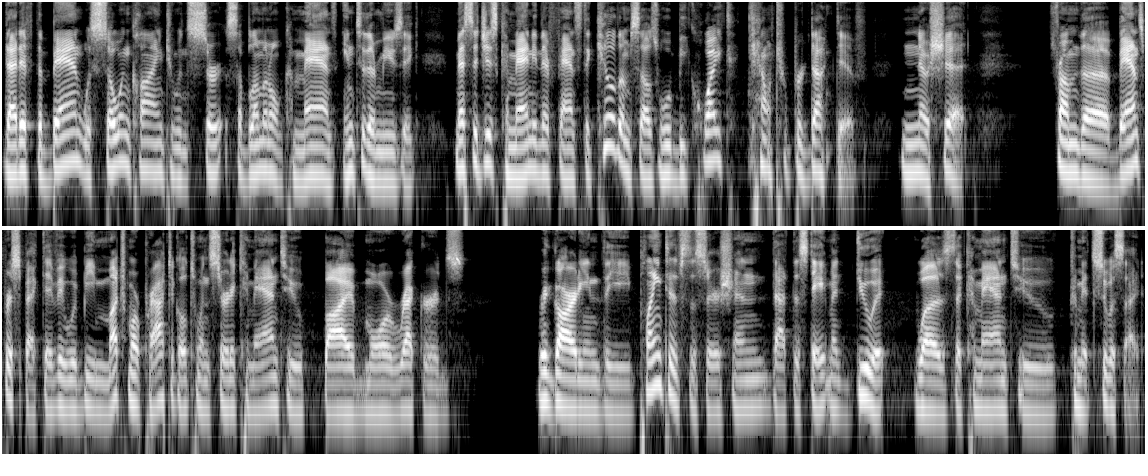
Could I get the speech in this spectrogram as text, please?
that if the band was so inclined to insert subliminal commands into their music, messages commanding their fans to kill themselves would be quite counterproductive. No shit. From the band's perspective, it would be much more practical to insert a command to buy more records regarding the plaintiff's assertion that the statement do it was the command to commit suicide.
